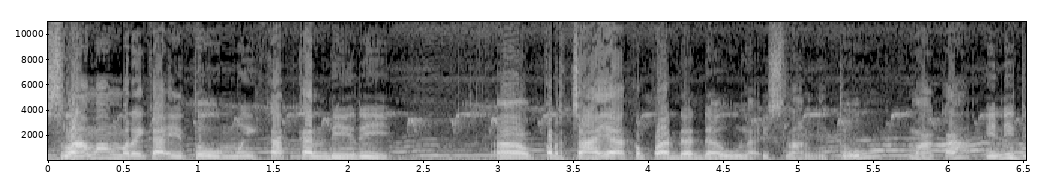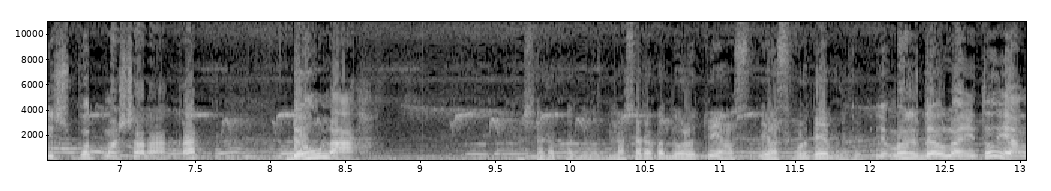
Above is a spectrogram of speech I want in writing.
selama mereka itu mengikatkan diri e, percaya kepada daulah Islam itu, maka ini disebut masyarakat daulah. Masyarakat daulah. Masyarakat daulah itu yang yang seperti apa? Ya, masyarakat daulah itu yang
